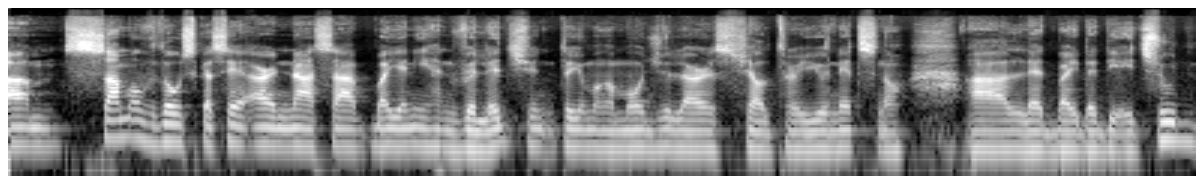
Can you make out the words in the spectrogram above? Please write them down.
um, some of those kasi are nasa Bayanihan Village. Ito yung mga modular shelter units no, ah, led by the DHSUD.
